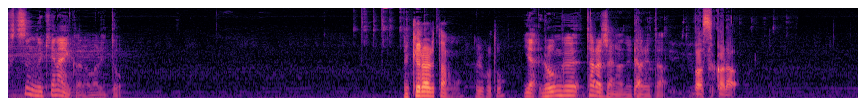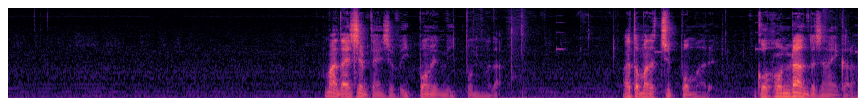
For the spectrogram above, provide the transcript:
普通抜けないから割と。た抜けられたの？どういうこと？いや、ロング、タラちゃんが抜かれた。バスから。まあ大丈夫大丈夫。1本目も1本目まだ。あとまだ10本もある。5本ラウンドじゃないから。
